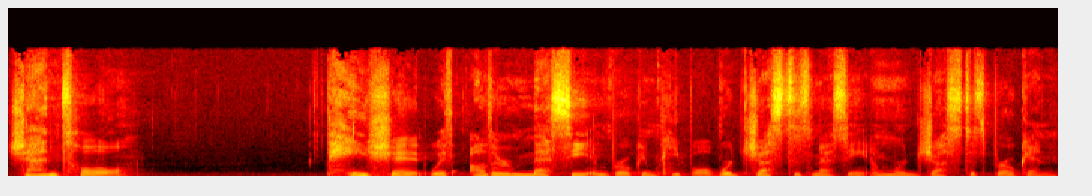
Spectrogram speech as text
gentle, patient with other messy and broken people. We're just as messy and we're just as broken.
